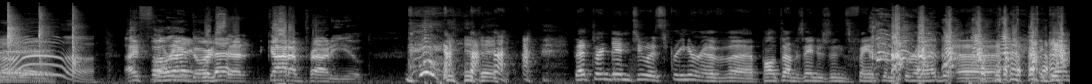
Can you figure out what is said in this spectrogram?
bucket. Ah. I fully All right, well, endorse that- that... God, I'm proud of you. That turned into a screener of uh, Paul Thomas Anderson's Phantom Thread. Uh, again,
